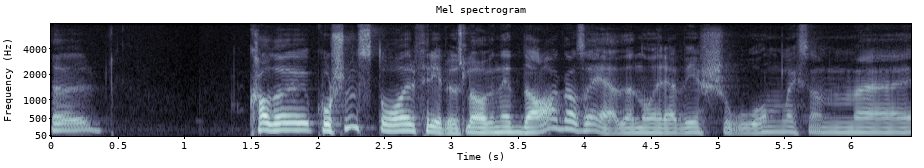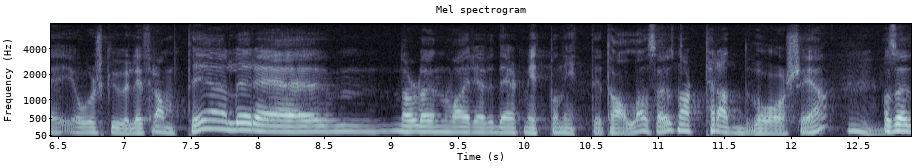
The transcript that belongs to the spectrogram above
hva det, hvordan står friluftsloven i dag? Altså, er det noe revisjon liksom, eh, i overskuelig framtid? Eller er, når den var revidert midt på 90-tallet, så er det snart 30 år siden. Altså,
